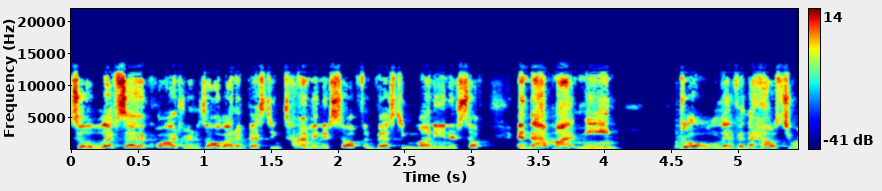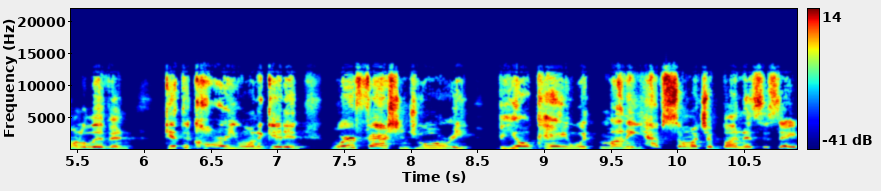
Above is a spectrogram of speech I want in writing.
So the left side of the quadrant is all about investing time in yourself investing money in yourself and that might mean go live in the house you want to live in. Get the car you want to get in. Wear fashion jewelry. Be okay with money. Have so much abundance to say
